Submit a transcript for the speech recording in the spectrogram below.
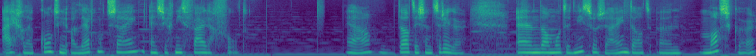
eigenlijk continu alert moet zijn en zich niet veilig voelt. Ja, dat is een trigger. En dan moet het niet zo zijn dat een masker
